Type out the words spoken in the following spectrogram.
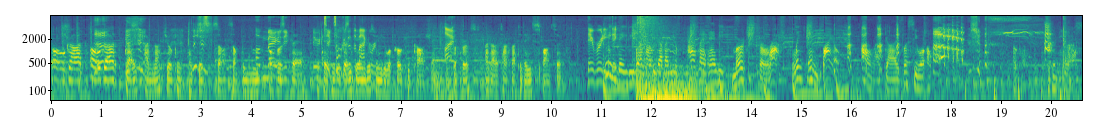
Oh god, oh god. Guys, I'm not joking. I This just saw something move amazing. over there. Dude, okay, this TikTok is is in very the back dangerous. room. We need to approach with caution. I- But first, I gotta talk about today's sponsor. They really. Me, They, baby, that's how we got that new Hazmat Andy merch drop. Link in bio. Alright, guys, let's see what. Oh. Okay, you didn't hear us.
